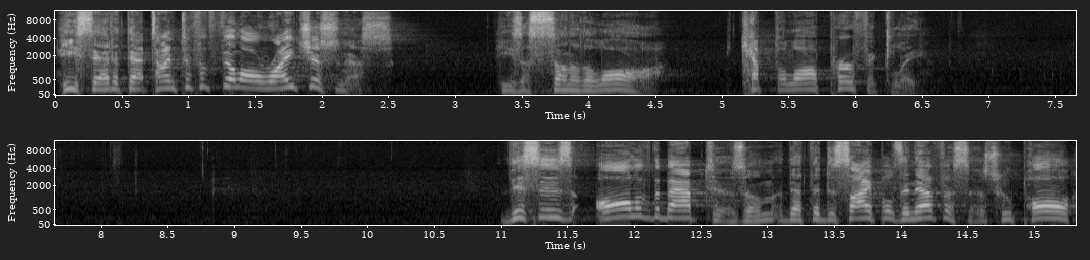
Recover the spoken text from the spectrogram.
He said at that time to fulfill all righteousness. He's a son of the law, he kept the law perfectly. This is all of the baptism that the disciples in Ephesus, who Paul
